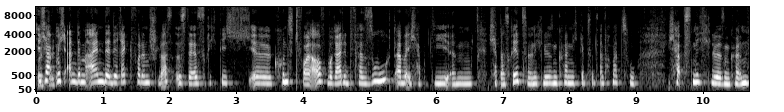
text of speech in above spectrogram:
Ich habe mich an dem einen, der direkt vor dem Schloss ist, der ist richtig äh, kunstvoll aufbereitet, versucht, aber ich habe die, ähm, ich habe das Rätsel nicht lösen können. Ich gebe es jetzt einfach mal zu. Ich habe es nicht lösen können.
